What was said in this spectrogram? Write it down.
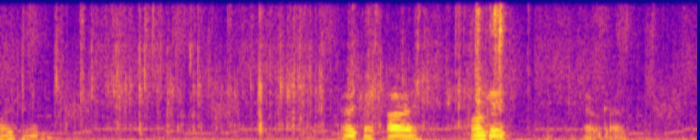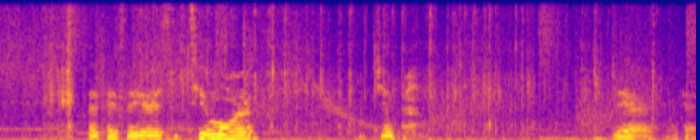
Hard? Okay, alright. Okay. Oh god. Okay, so here's the two more. Jump. There. Okay.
